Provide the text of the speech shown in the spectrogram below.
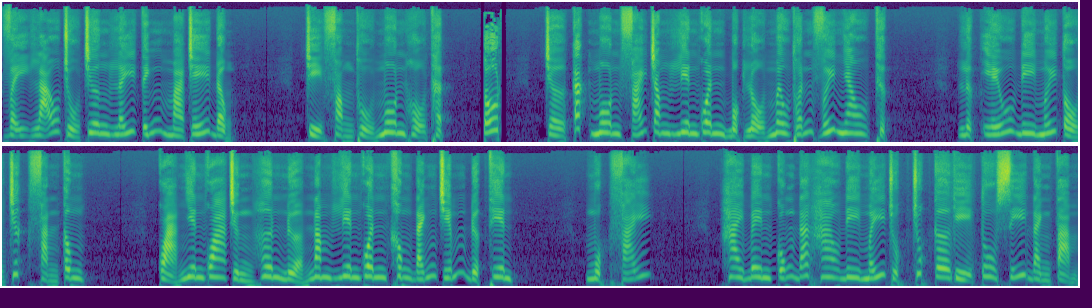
Vậy lão chủ trương lấy tính mà chế động. Chỉ phòng thủ môn hộ thật, tốt. Chờ các môn phái trong liên quân bộc lộ mâu thuẫn với nhau thực. Lực yếu đi mới tổ chức phản công. Quả nhiên qua chừng hơn nửa năm liên quân không đánh chiếm được thiên. Mục phái. Hai bên cũng đã hao đi mấy chục chút cơ kỳ tu sĩ đành tạm.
